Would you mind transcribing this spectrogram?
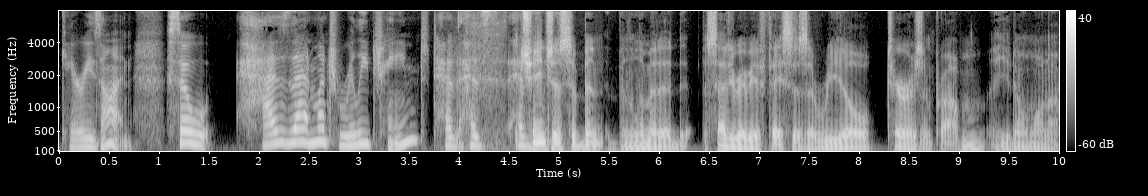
carries on. So, has that much really changed? Has, has, has changes have been been limited. Saudi Arabia faces a real terrorism problem. You don't want to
